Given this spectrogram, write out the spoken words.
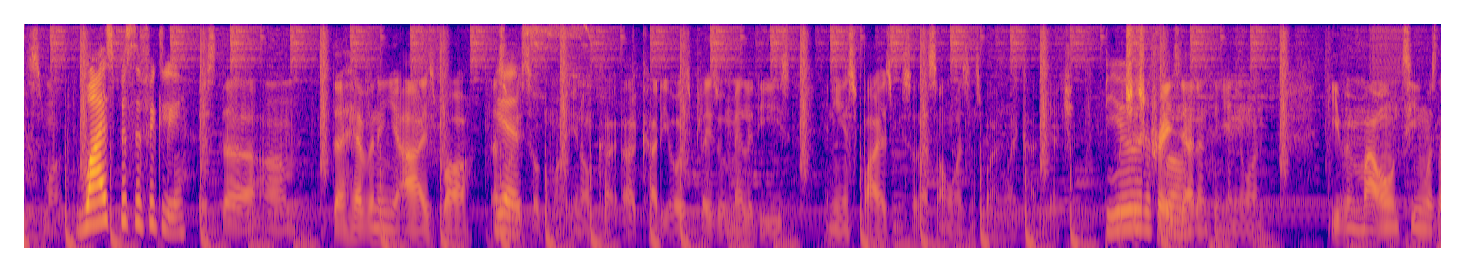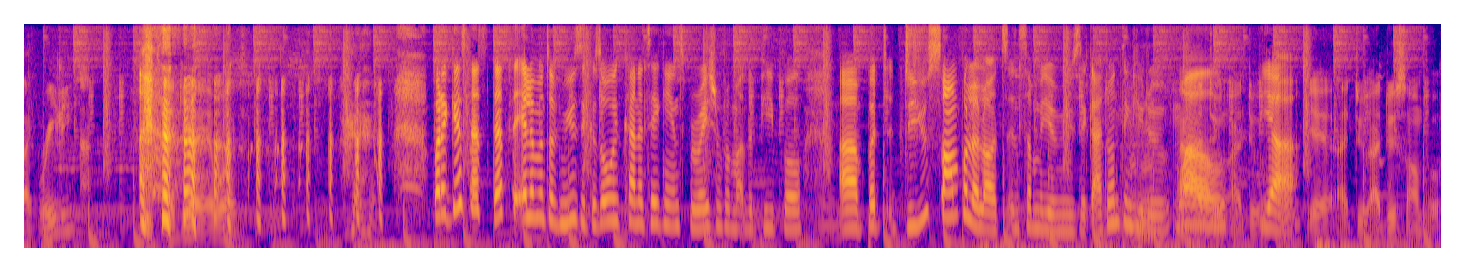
He's smart. Why specifically? It's the um the heaven in your eyes bar. That's Yes. what he's talking about. You know, Cu- uh, Cudi always plays with melodies, and he inspires me. So that song was inspired by Cudi actually, which is crazy. I don't think anyone, even my own team, was like, really? like, yeah, it was. But I guess that's that's the element of music is always kind of taking inspiration from other people. Uh, but do you sample a lot in some of your music? I don't think you do. No, well, I do. I do. Yeah. Yeah, I do. I do sample,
